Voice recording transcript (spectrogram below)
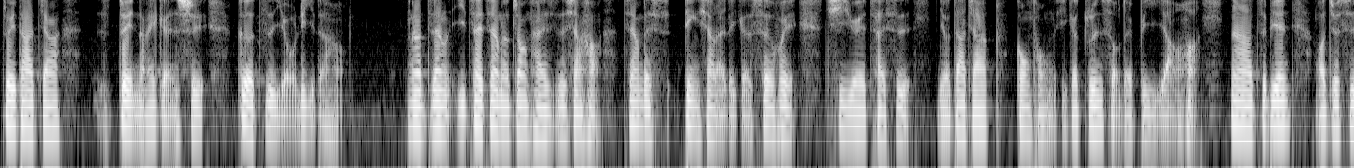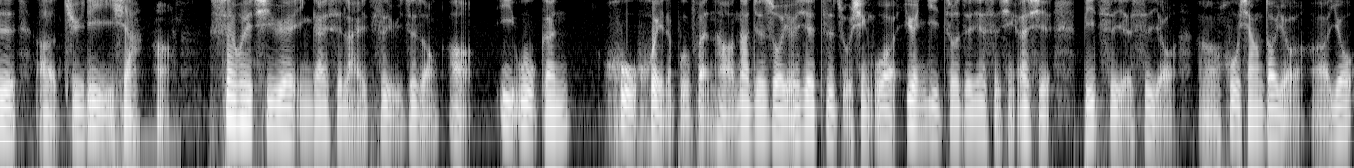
对大家对哪一个人是各自有利的哈。那这样一在这样的状态之下，哈，这样的定下来的一个社会契约才是有大家共同一个遵守的必要，哈。那这边哦，就是呃，举例一下，哈，社会契约应该是来自于这种哦义务跟互惠的部分，哈，那就是说有一些自主性，我愿意做这件事情，而且彼此也是有。呃，互相都有呃有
